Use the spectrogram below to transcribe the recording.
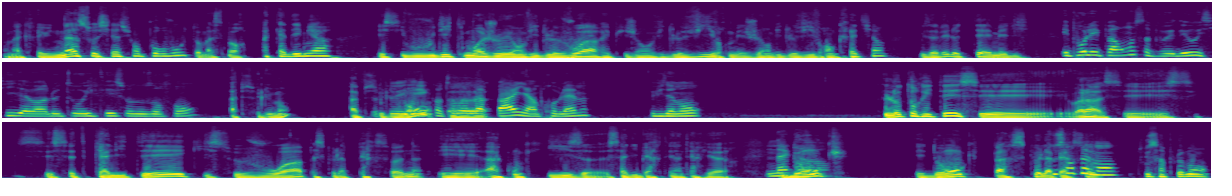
on a créé une association pour vous, Thomas More Academia. Et si vous vous dites, moi j'ai envie de le voir et puis j'ai envie de le vivre, mais j'ai envie de le vivre en chrétien, vous avez le TMLI. Et pour les parents, ça peut aider aussi d'avoir l'autorité sur nos enfants? Absolument. Absolument. aider. Quand on n'en Euh, a pas, il y a un problème. Évidemment. L'autorité, c'est voilà, c'est cette qualité qui se voit parce que la personne est, a conquise sa liberté intérieure. Et donc, et donc parce que la Tout personne, simplement. tout simplement,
